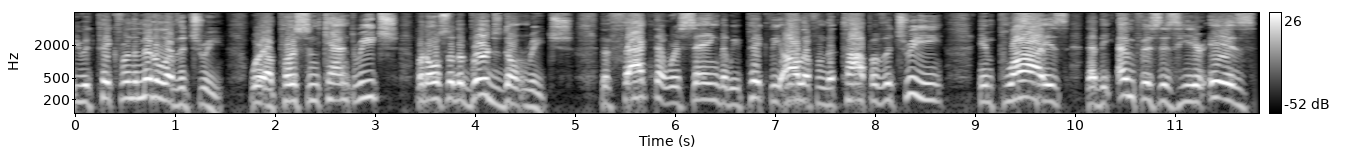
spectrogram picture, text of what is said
we would pick from the middle of the tree, where a person can't reach, but also the birds don't reach. The fact that we're saying that we pick the olive from the top of the tree implies that the emphasis here is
